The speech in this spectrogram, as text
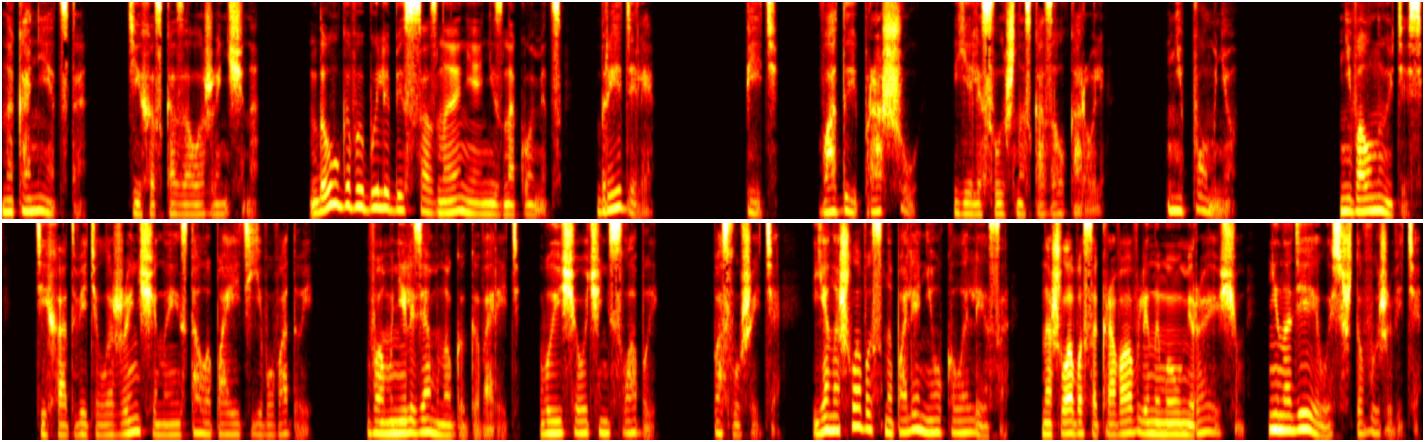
«Наконец-то», — тихо сказала женщина. «Долго вы были без сознания, незнакомец. Бредили?» «Пить. Воды, прошу», — еле слышно сказал король. «Не помню». «Не волнуйтесь», — тихо ответила женщина и стала поить его водой. «Вам нельзя много говорить. Вы еще очень слабы. Послушайте, я нашла вас на поляне около леса. Нашла вас окровавленным и умирающим. Не надеялась, что выживете».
